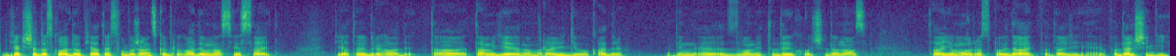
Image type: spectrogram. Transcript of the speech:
Якщо до складу 5-ї Слобожанської бригади, у нас є сайт 5-ї бригади, та там є номера відділу кадрів. Він е, дзвонить туди, хоче до нас, та йому розповідають подалі, подальші дії.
